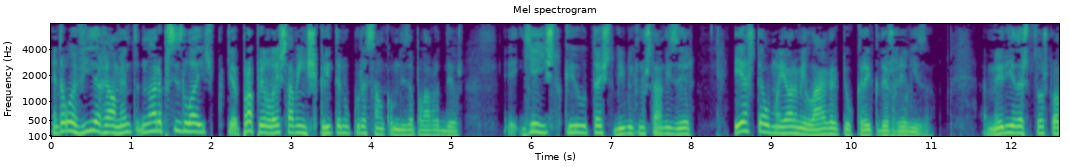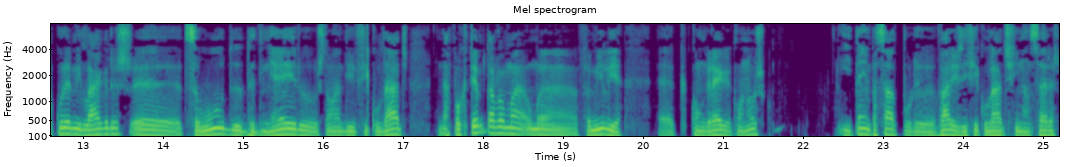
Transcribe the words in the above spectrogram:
Então havia realmente, não era preciso leis, porque a própria lei estava inscrita no coração, como diz a palavra de Deus. E é isto que o texto bíblico nos está a dizer. Este é o maior milagre que eu creio que Deus realiza. A maioria das pessoas procura milagres uh, de saúde, de dinheiro, estão a dificuldades. Ainda há pouco tempo estava uma, uma família uh, que congrega connosco e têm passado por uh, várias dificuldades financeiras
